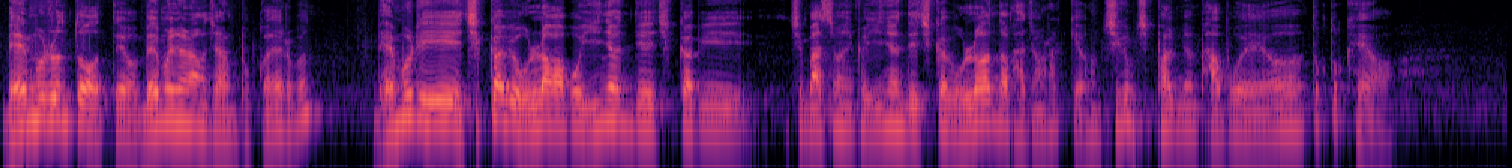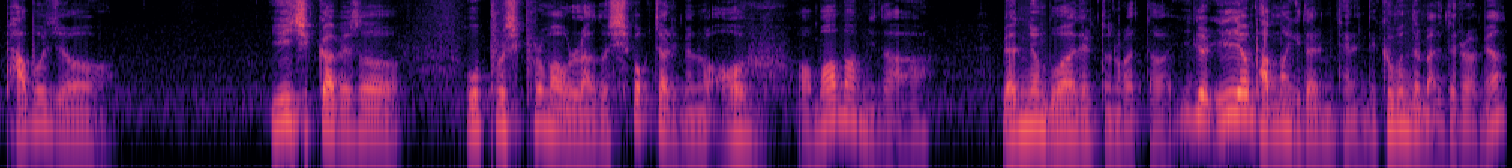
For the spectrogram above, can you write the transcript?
매물은 또 어때요? 매물 현황 제가 볼까요, 여러분? 매물이 집값이 올라가고 2년 뒤에 집값이 지금 말씀하니까 2년 뒤에 집값이 올라간다고 가정을 할게요. 그럼 지금 집 팔면 바보예요? 똑똑해요? 바보죠. 이 집값에서 5% 10%만 올라도 10억짜리면 어휴 어마어마합니다. 몇 년 모아야 될 돈을 갖다가 1년, 1년 반만 기다리면 되는데 그분들 말대로 하면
